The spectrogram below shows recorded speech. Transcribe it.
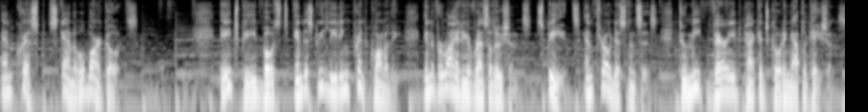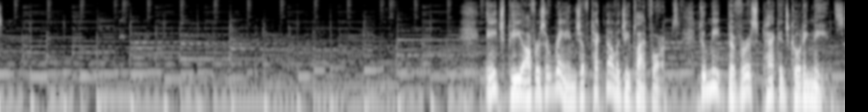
and crisp scannable barcodes. HP boasts industry-leading print quality in a variety of resolutions, speeds, and throw distances to meet varied package coding applications. HP offers a range of technology platforms to meet diverse package coding needs.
